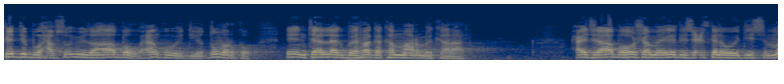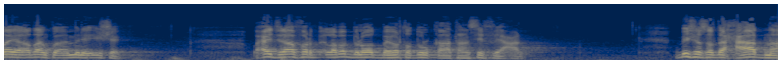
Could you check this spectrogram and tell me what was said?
Kadib buu xabso u yimid aabbow waxaan ku weydiiyey dumarku in intee leeg bay ragga ka maarmi karaan? Waxay tihi aabbo hawshaa ma igadiisa cid kale weydiisa maya adaanku aaminay ii sheeg. Waxay tihi afar laba bilood bay horta dul qaataan si fiican. Bisha saddexaadna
